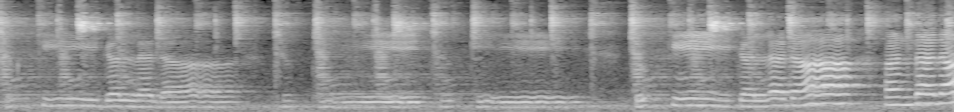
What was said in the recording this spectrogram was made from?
చుక్కి గల్లదా చుక్కి చుక్కి చుక్కి గల్లదా అందదా.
